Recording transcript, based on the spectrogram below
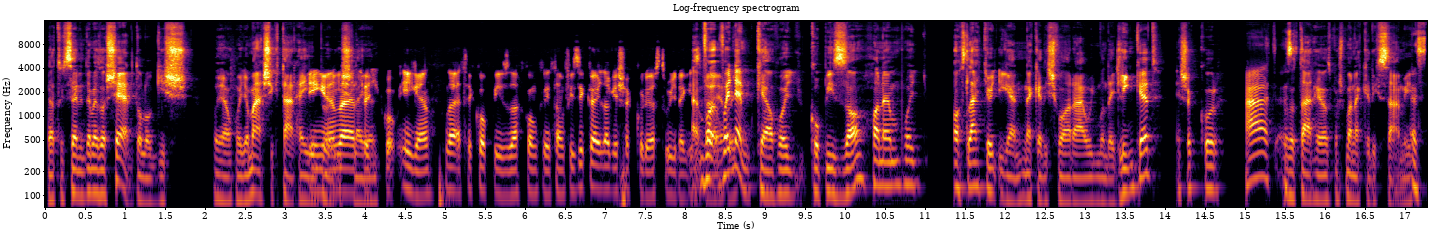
Tehát, hogy szerintem ez a share dolog is olyan, hogy a másik tárhelyéből Igen, is lehet, lejön. hogy, igen, lehet, hogy kopízza konkrétan fizikailag, és akkor ő azt úgy regisztrálja. Vagy, vagy hogy- nem kell, hogy kopizza, hanem hogy azt látja, hogy igen, neked is van rá úgymond egy linked, és akkor Hát, ez a tárhely az most már neked is számít. ez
